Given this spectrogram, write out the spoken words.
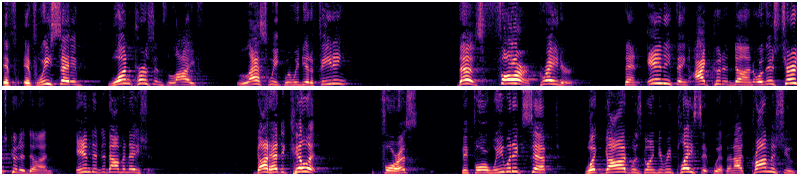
If, if we saved one person's life last week when we did a feeding, that is far greater than anything I could have done or this church could have done in the denomination. God had to kill it for us before we would accept what God was going to replace it with. And I promise you,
